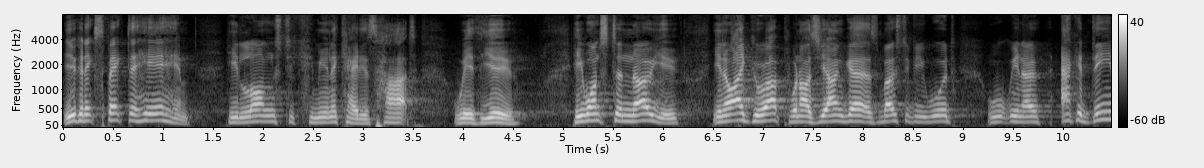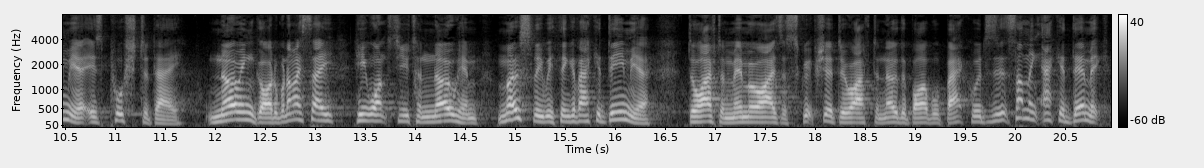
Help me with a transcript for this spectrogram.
You can expect to hear Him. He longs to communicate His heart with you. He wants to know you. You know, I grew up when I was younger, as most of you would, you know, academia is pushed today. Knowing God, when I say He wants you to know Him, mostly we think of academia. Do I have to memorize a scripture? Do I have to know the Bible backwards? Is it something academic?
